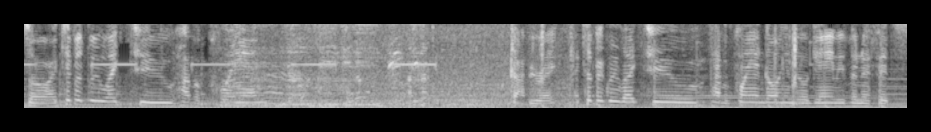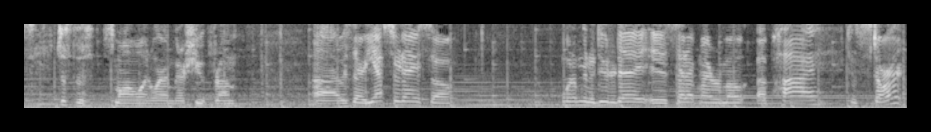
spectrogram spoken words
So I typically like to have a plan. Copyright. I typically like to have a plan going into a game even if it's just a small one where I'm going to shoot from. Uh, I was there yesterday so what I'm gonna do today is set up my remote up high to start.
